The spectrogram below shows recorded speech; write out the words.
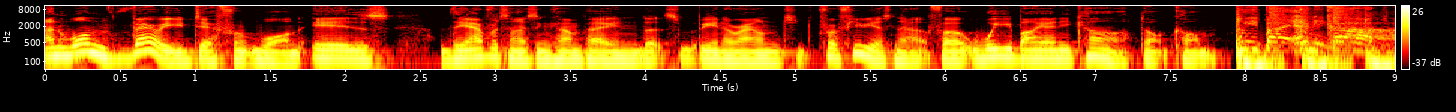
And one very different one is the advertising campaign that's been around for a few years now for WeBuyAnyCar.com. We buy any car.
